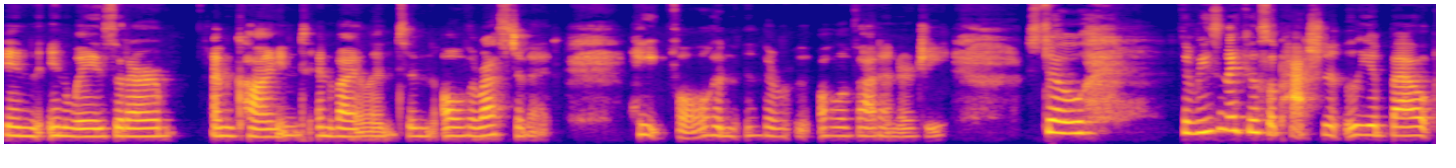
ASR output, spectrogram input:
in in ways that are unkind and violent and all the rest of it, hateful and, the, all of that energy. So, the reason I feel so passionately about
